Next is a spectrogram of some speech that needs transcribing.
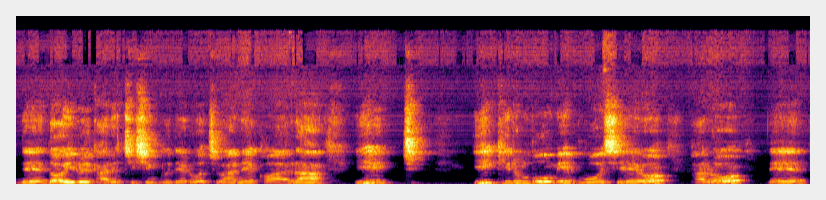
네 너희를 가르치신 그대로 주 안에 거하라 이, 주- 이 기름 부음이 무엇이에요? 바로 네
